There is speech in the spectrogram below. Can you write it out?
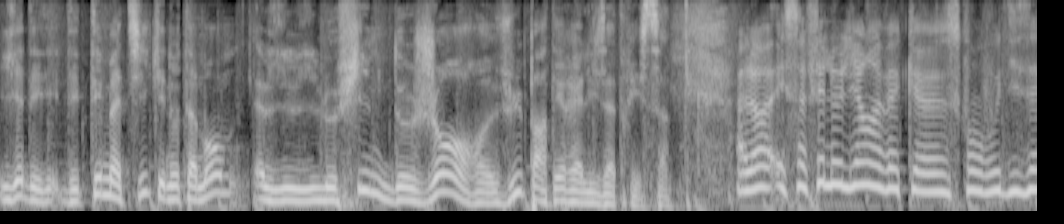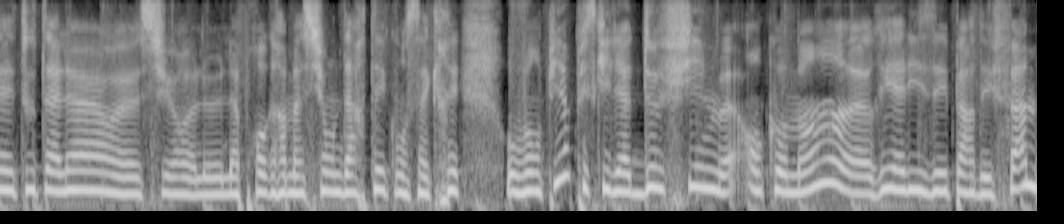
Il y a des, des, thématiques et notamment le film de genre vu par des réalisatrices. Alors, et ça fait le lien avec euh, ce qu'on vous disait tout à l'heure euh, sur le, la programmation d'Arte consacrée aux vampires, puisqu'il y a deux films en commun euh, réalisés par des femmes,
